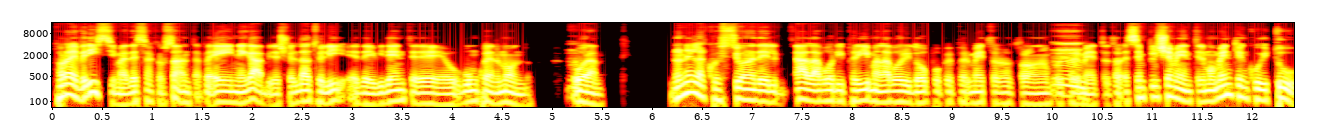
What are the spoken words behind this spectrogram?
però è verissima ed è sacrosanta è innegabile cioè il dato è lì ed è evidente ovunque nel mondo mm. ora non è la questione del ah, lavori prima, lavori dopo per permetterlo o non puoi mm. permetterlo, è semplicemente il momento in cui tu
